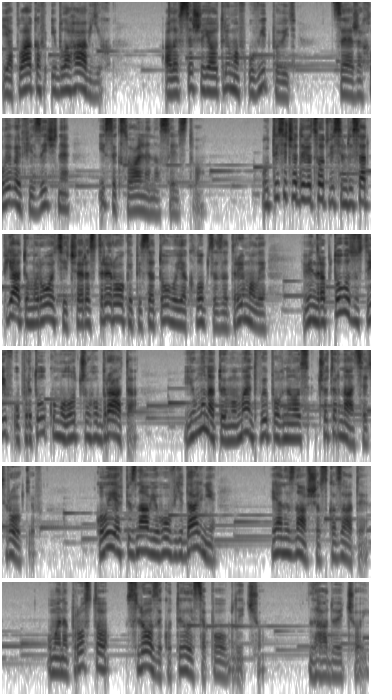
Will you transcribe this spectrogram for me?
Я плакав і благав їх, але все, що я отримав у відповідь, це жахливе фізичне і сексуальне насильство. У 1985 році, через три роки після того, як хлопця затримали, він раптово зустрів у притулку молодшого брата. Йому на той момент виповнилось 14 років. Коли я впізнав його в їдальні, я не знав, що сказати. У мене просто сльози котилися по обличчю, згадує Чой.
